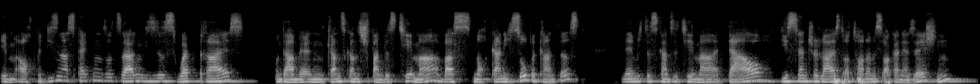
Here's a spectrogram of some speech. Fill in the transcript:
eben auch mit diesen Aspekten sozusagen dieses Web3s. Und da haben wir ein ganz, ganz spannendes Thema, was noch gar nicht so bekannt ist, nämlich das ganze Thema DAO, Decentralized Autonomous Organization.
